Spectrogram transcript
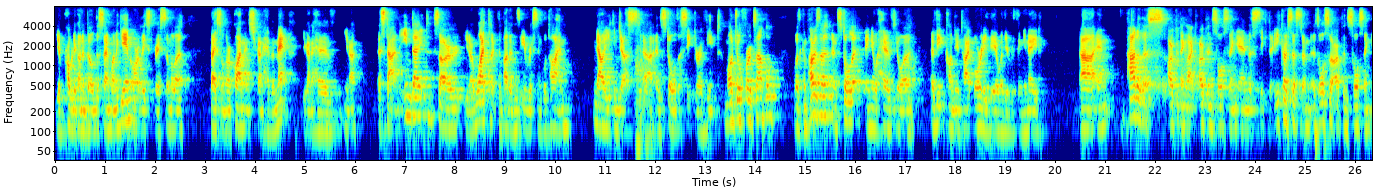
you're probably going to build the same one again, or at least very similar based on the requirements. You're going to have a map. You're going to have, you know, a start and end date. So, you know, why click the buttons every single time? Now you can just uh, install the sector event module, for example, with Composer, install it, and you'll have your event content type already there with everything you need. Uh, and part of this opening, like open sourcing and the sector ecosystem is also open sourcing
